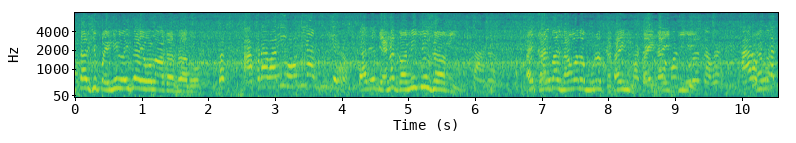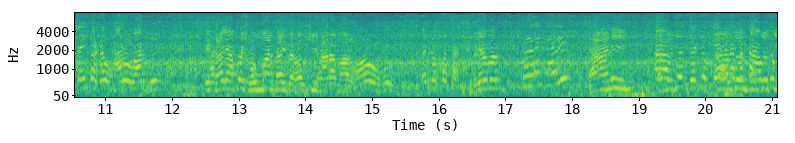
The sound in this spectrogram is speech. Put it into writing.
અત્યારથી પૈણી લઈ જાય એવો લાગે છે તો. આપણા વાળી એવો નહીં આવજો કે તારે બેને ગમી ગયું છે અમી. ભાઈ કાલ બાર ના હોય તો મુરત ઘટાઈ નહીં. મુહૂર્ત. હારો મુહૂર્ત નહીં કાઢો, હારો વાર જોઈ. એ કાલે આપણે સોમવાર થાય છે હવશી હારા મારો. બરાબર? આવજો જજો કે આવજો કે.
